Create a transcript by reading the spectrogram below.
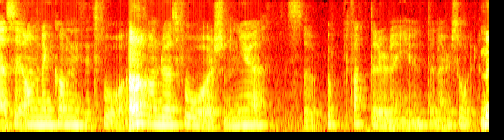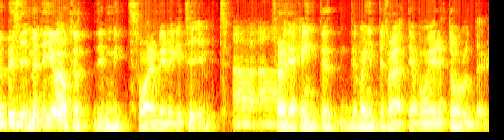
alltså, om den kom 92, Ja. om du var två år så njöt, så uppfattade du den ju inte när du såg den. men precis, men det gör ju också att mitt svar är mer legitimt. Ja, ja. För att jag kan inte, det var inte för att jag var i rätt ålder.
